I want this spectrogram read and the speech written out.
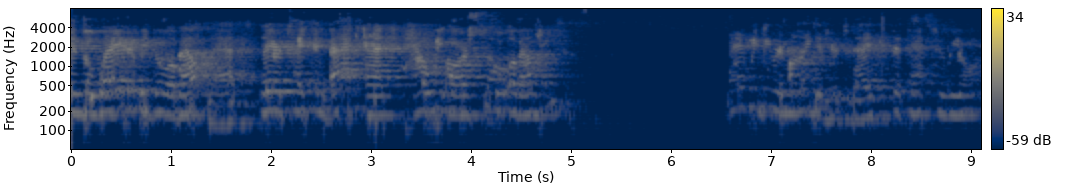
in the way that we go about that, they are taken back at how we are so about Jesus. May we be reminded here today that that's who we are.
